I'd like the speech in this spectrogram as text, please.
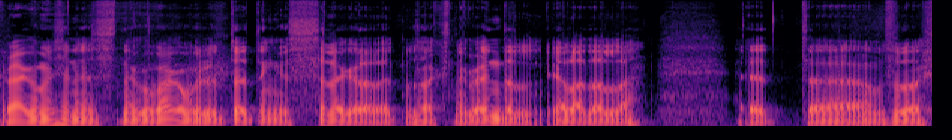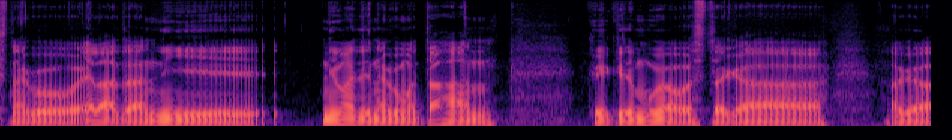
praegu ma iseenesest nagu väga palju töötangi selle kallal, et ma saaks nagu endal jalad alla. et äh, ma suudaks nagu elada nii, niimoodi, nagu ma tahan, kõikide mugavustega, aga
